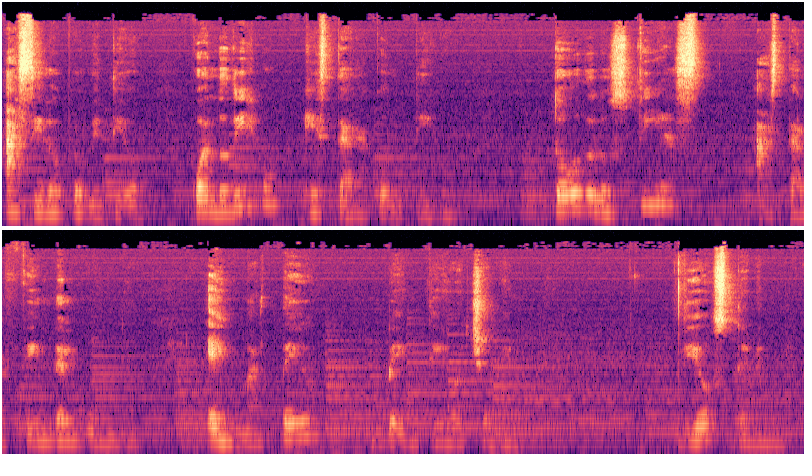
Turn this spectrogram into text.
Así lo prometió cuando dijo que estará contigo todos los días hasta el fin del mundo, en Mateo 28:20. Dios te bendiga.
